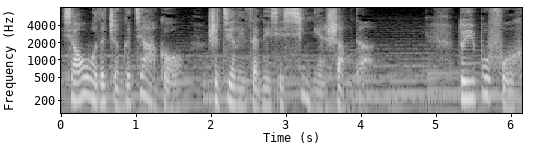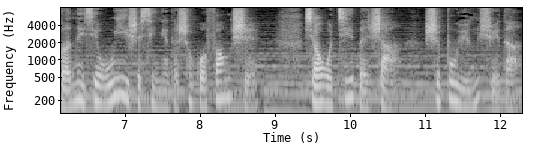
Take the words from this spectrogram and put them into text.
小我的整个架构是建立在那些信念上的。对于不符合那些无意识信念的生活方式，小我基本上是不允许的。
